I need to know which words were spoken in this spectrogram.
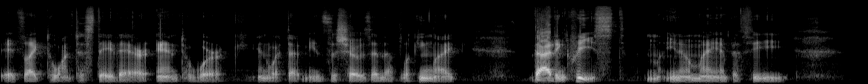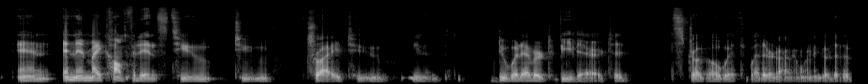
it's like to want to stay there and to work and what that means the shows end up looking like that increased you know my empathy and and then my confidence to to try to you know do whatever to be there to struggle with whether or not I want to go to the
